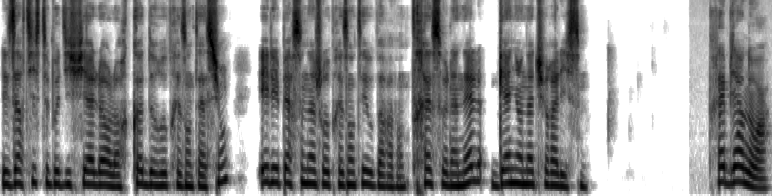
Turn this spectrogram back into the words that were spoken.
Les artistes modifient alors leur code de représentation et les personnages représentés auparavant très solennels gagnent en naturalisme. Très bien, Noah.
